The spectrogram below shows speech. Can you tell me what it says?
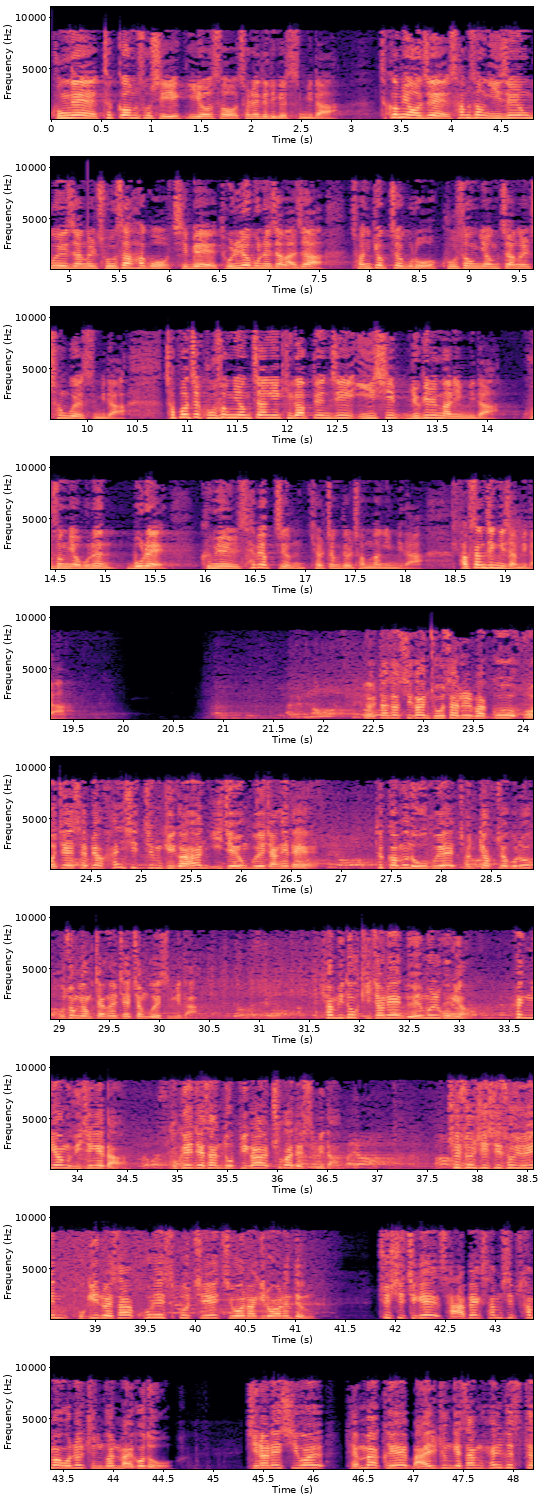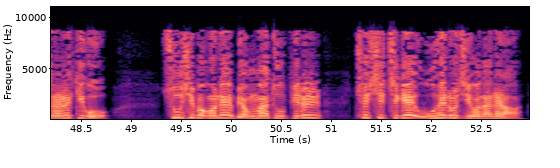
국내 특검 소식 이어서 전해드리겠습니다. 특검이 어제 삼성 이재용 부회장을 조사하고 집에 돌려보내자마자 전격적으로 구속영장을 청구했습니다. 첫 번째 구속영장이 기각된 지 26일 만입니다. 구속 여부는 모레 금요일 새벽쯤 결정될 전망입니다. 박상진 기자입니다. 15시간 조사를 받고 어제 새벽 1시쯤 귀가한 이재용 부회장에 대해 특검은 오후에 전격적으로 구속영장을 재청구했습니다. 혐의도 기존의 뇌물공여, 횡령 위증에다 국외재산 도피가 추가됐습니다. 최순실 씨 소유인 독일 회사 코레스포츠에 지원하기로 하는 등 최 씨 측에 433억 원을 준것 말고도 지난해 10월 덴마크의 마일중개상 헬그스트란을 끼고 수십억 원의 명마 도피를 최 씨 측에 우회로 지원하느라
